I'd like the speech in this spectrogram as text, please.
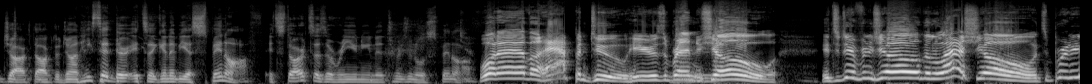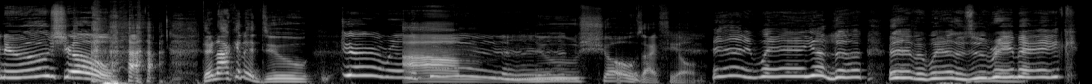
Jock, Dr. John. He said there it's going to be a spin-off. It starts as a reunion it turns into a spin-off. Whatever happened to? Here's a brand new show. It's a different show than the last show. It's a pretty new show. They're not going to do um new shows, I feel. Anywhere you look, everywhere there's a remake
